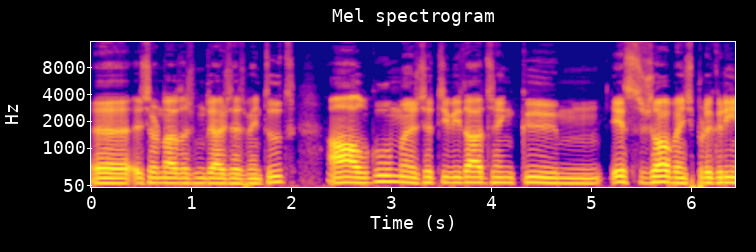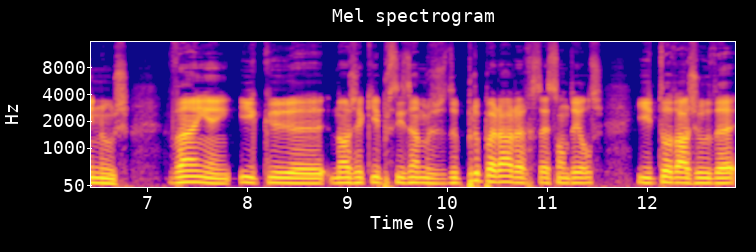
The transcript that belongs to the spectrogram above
eh, as Jornadas Mundiais da Juventude. Há algumas atividades em que hum, esses jovens peregrinos venham e que eh, nós aqui precisamos de preparar a recepção deles e toda a ajuda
